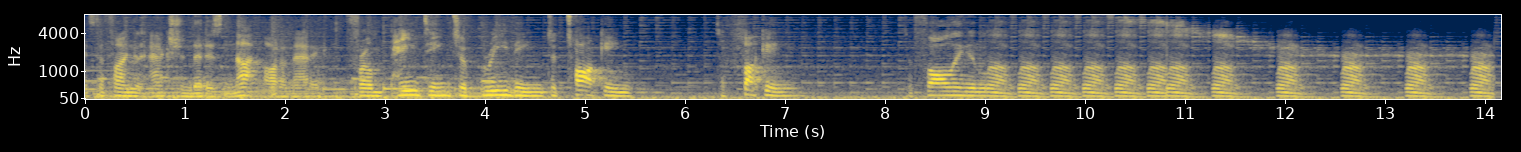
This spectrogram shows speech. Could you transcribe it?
It's to find an action that is not automatic. From painting to breathing to talking to fucking To falling in love, love, love, love, love, love, love, love, love, love, love, love.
